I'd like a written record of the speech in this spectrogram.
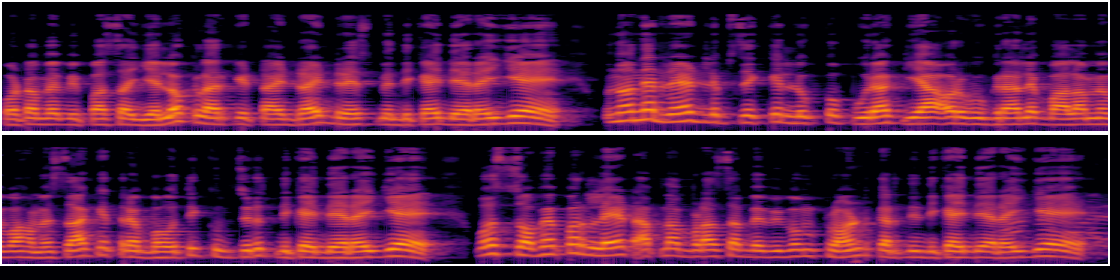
फ़ोटो में बिपाशा येलो कलर की टाइट ड्राई ड्रेस में दिखाई दे रही है। उन्होंने रेड लिपस्टिक के लुक को पूरा किया और गुगराले बालों में वो हमेशा की तरह बहुत ही खूबसूरत दिखाई दे रही है। वो सोफे पर लेट अपना बड़ा सा बेबी बम फ्लॉन्ट करती दिखाई दे रही है।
